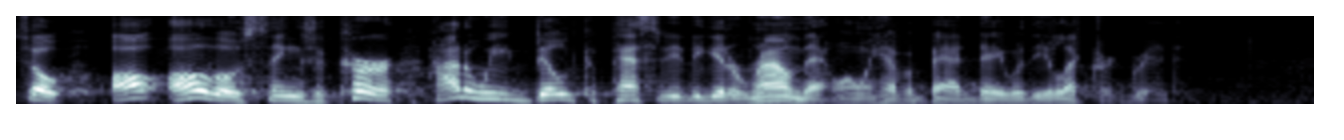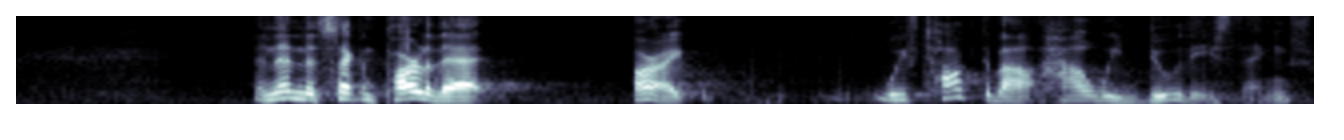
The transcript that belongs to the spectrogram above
So all, all those things occur. How do we build capacity to get around that when we have a bad day with the electric grid? And then the second part of that, all right, we've talked about how we do these things.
